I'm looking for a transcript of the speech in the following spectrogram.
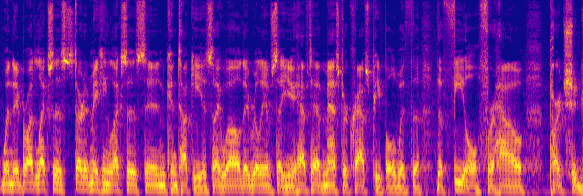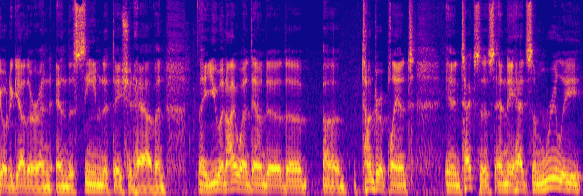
when they brought Lexus, started making Lexus in Kentucky, it's like, well, they really emphasize you have to have master craftspeople with the the feel for how parts should go together and and the seam that they should have. And uh, you and I went down to the uh, Tundra plant in Texas, and they had some really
